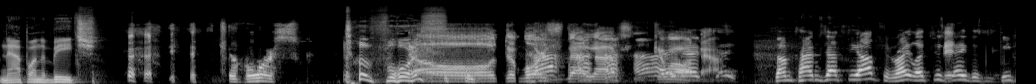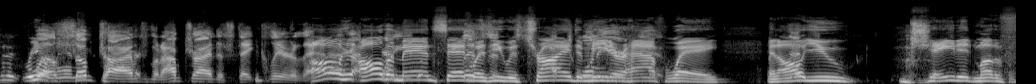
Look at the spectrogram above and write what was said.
Nap on the beach. Divorce. Divorce. Oh, divorce. no, no. Come on now. Sometimes that's the option, right? Let's just say this is keeping it real. Well, man. sometimes, but I'm trying to stay clear of that. All he, all the 20 man said was he was trying to meet her years in. halfway, and all you jaded motherfucker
